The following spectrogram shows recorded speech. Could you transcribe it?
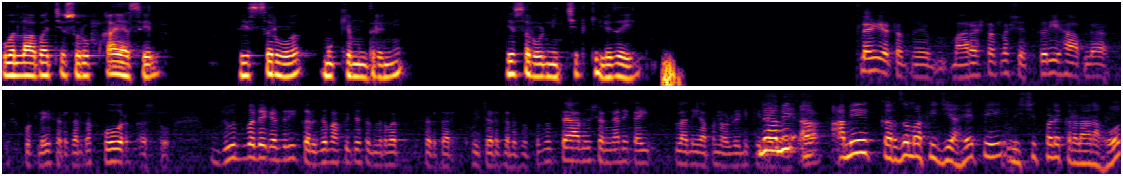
व लाभाचे स्वरूप काय असेल हे सर्व मुख्यमंत्र्यांनी हे सर्व निश्चित केले जाईल. कुठल्याही याच्यात म्हणजे महाराष्ट्रातला शेतकरी हा आपल्या कुठल्याही सरकारचा कोर असतो. जूनमध्ये काहीतरी कर्जमाफीच्या संदर्भात सरकार विचार करत होतं. तर त्या अनुषंगाने काही प्लॅनिंग आपण ऑलरेडी केली नाही आम्ही आम्ही कर्जमाफी जी आहे ती निश्चितपणे करणार आहोत.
